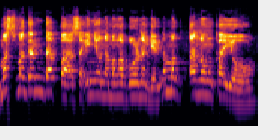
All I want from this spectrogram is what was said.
Mas maganda pa sa inyo na mga born again na magtanong kayo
